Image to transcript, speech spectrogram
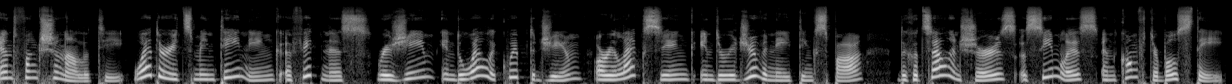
and functionality. Whether it's maintaining a fitness regime in the well-equipped gym or relaxing in the rejuvenating spa, the hotel ensures a seamless and comfortable stay.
